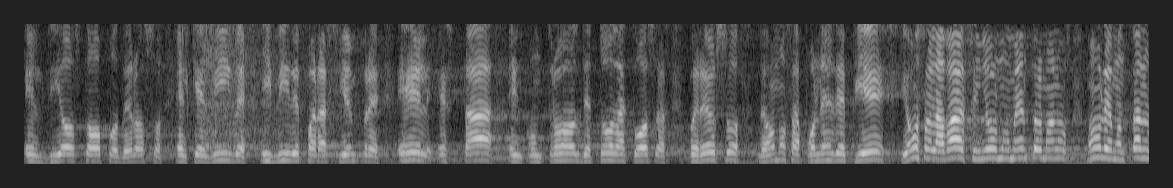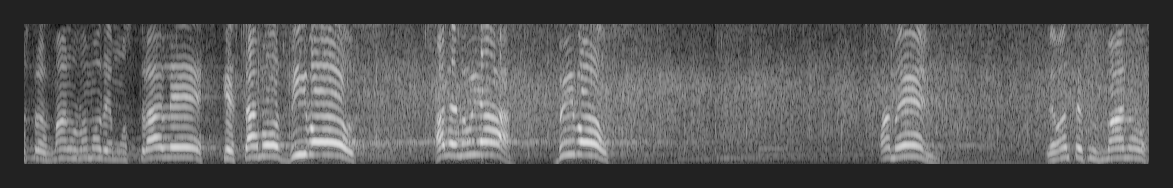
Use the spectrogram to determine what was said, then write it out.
el Dios Todopoderoso, el que vive y vive para siempre. Él está en control de todas cosas. Por eso le vamos a poner de pie y vamos a alabar al Señor un momento, hermanos. Vamos a levantar nuestras manos, vamos a demostrarle que estamos vivos. Aleluya, vivos. Amén. Levante sus manos.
